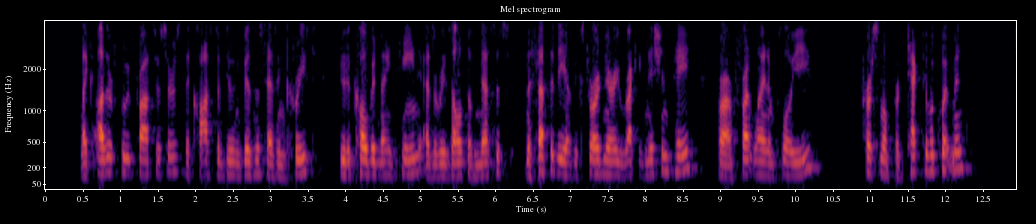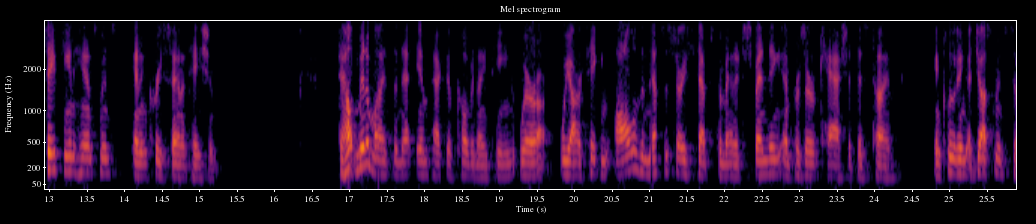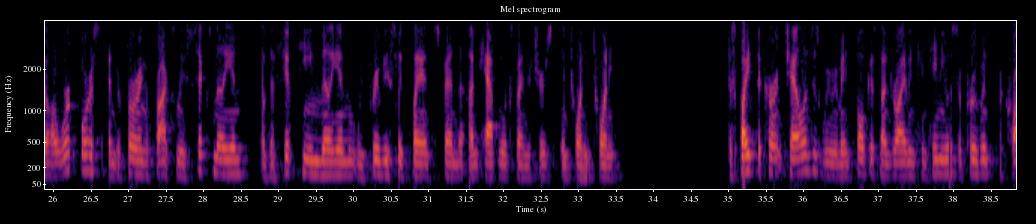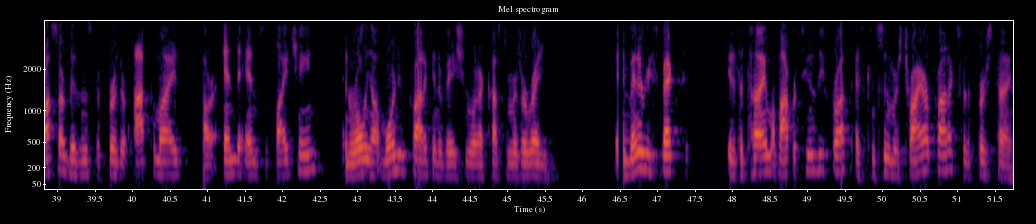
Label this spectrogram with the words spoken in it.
Like other food processors, the cost of doing business has increased due to COVID-19 as a result of necessity of extraordinary recognition pay for our frontline employees, personal protective equipment, safety enhancements, and increased sanitation. To help minimize the net impact of COVID-19, we are taking all of the necessary steps to manage spending and preserve cash at this time, including adjustments to our workforce and deferring approximately 6 million of the 15 million we previously planned to spend on capital expenditures in 2020. Despite the current challenges, we remain focused on driving continuous improvement across our business to further optimize our end-to-end supply chain and rolling out more new product innovation when our customers are ready. In many respects, it is a time of opportunity for us as consumers try our products for the first time.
